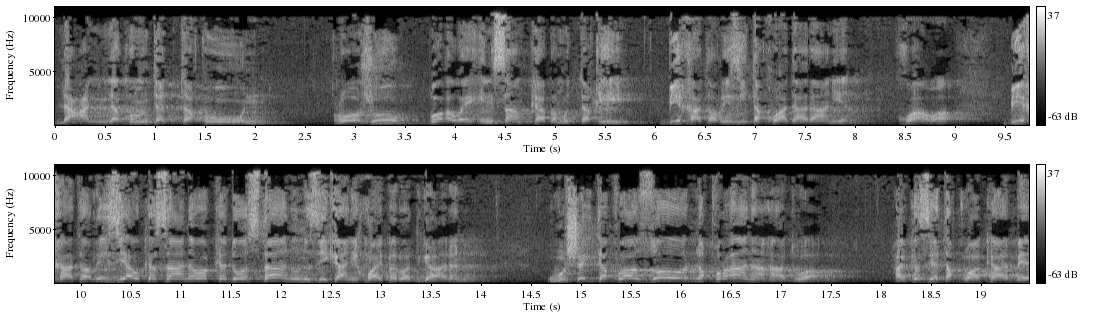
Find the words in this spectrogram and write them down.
لعلکم تتقون ڕۆژوو بۆ ئەوەیە ئینسان بکا بە متەقی، بیخاتە ڕیزی تەقوادارانی خواوە، بیخاتە ڕیزی ئەو کەسانەوە کە دۆستان و نزیکانی خوای پەروەردگارن. وشەی تەقوا زۆر لە قورئانا هاتووە. هەر کەسێ تەقواکار بێ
